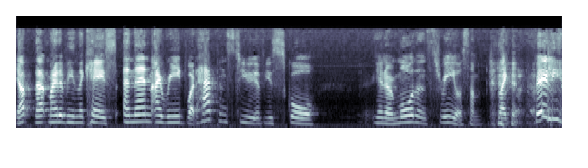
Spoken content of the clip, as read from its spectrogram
Yep, that might have been the case. And then I read what happens to you if you score, you know, more than three or something, like fairly.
